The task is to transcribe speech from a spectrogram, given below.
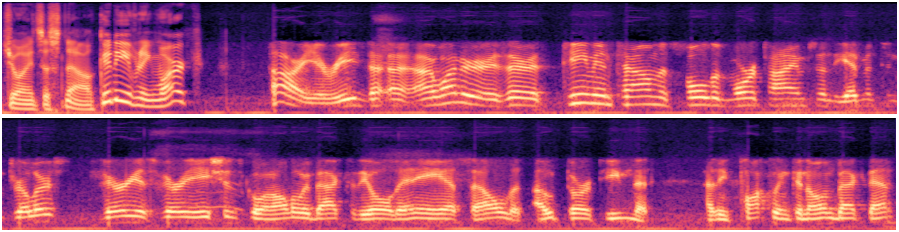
joins us now. Good evening, Mark. How are you, Reed? I wonder, is there a team in town that's folded more times than the Edmonton Drillers? Various variations going all the way back to the old NASL, the outdoor team that I think Pocklington owned back then.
